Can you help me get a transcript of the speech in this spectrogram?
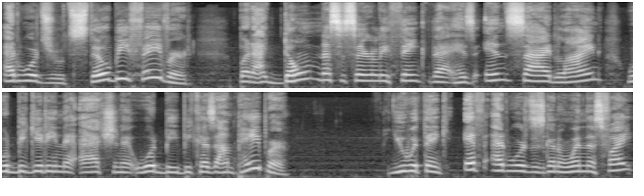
Edwards would still be favored, but I don't necessarily think that his inside line would be getting the action it would be because on paper, you would think if Edwards is going to win this fight,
